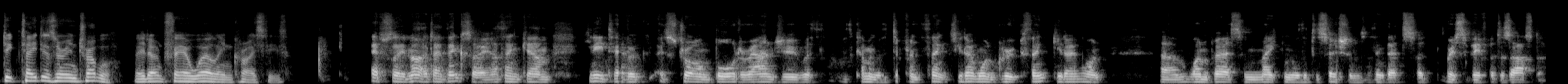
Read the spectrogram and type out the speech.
dictators are in trouble. They don't fare well in crises. Absolutely not. I don't think so. I think um, you need to have a, a, strong board around you with, with coming with different things. You don't want group think. You don't want um, one person making all the decisions. I think that's a recipe for disaster.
